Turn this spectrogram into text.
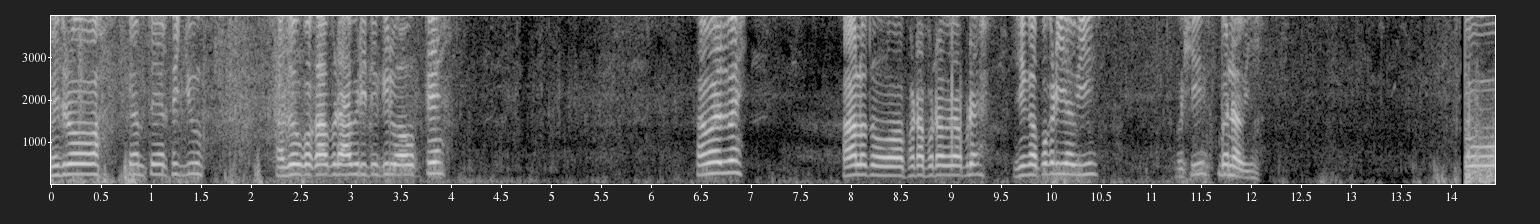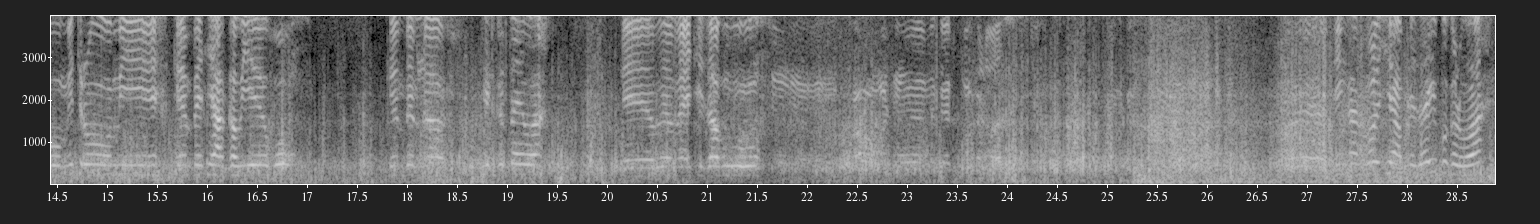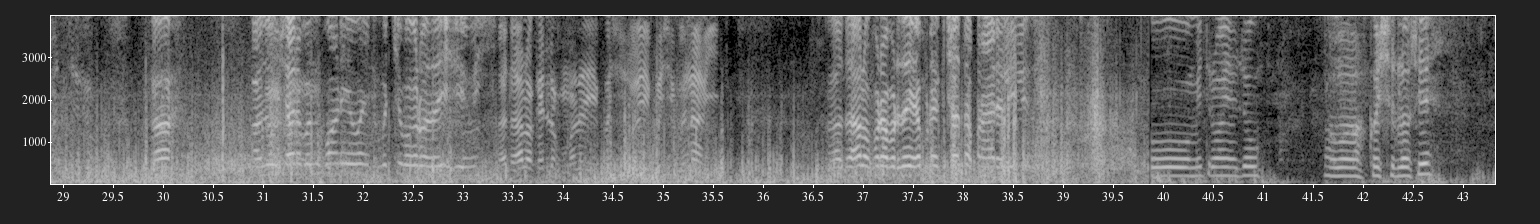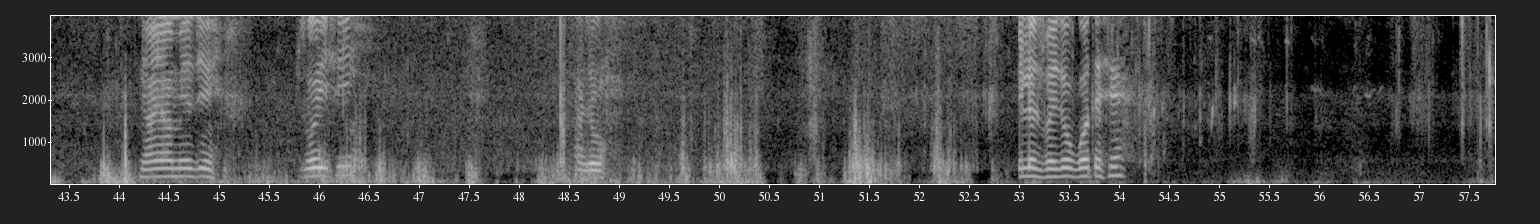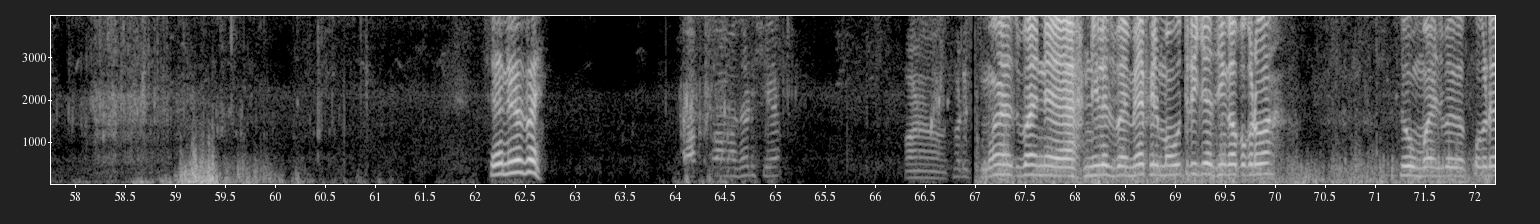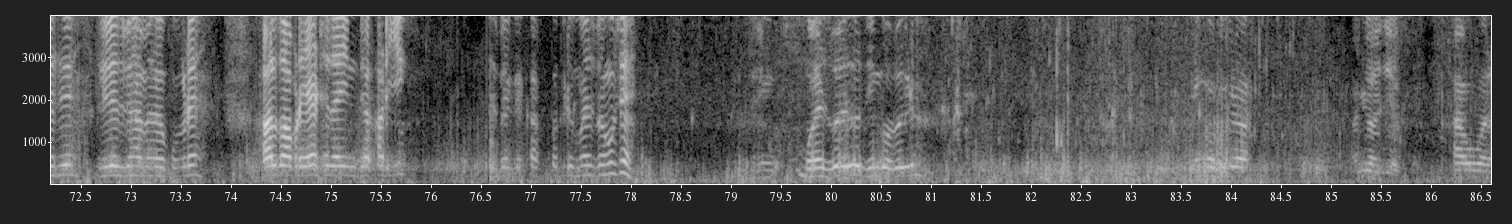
મિત્રો, કેમ તૈયાર થઈ ગયું? આ જવું કાકા, આપણે આવી રીતે કર્યું આ વખતે. હા, મહેશભાઈ? હાલો, તો ફટાફટ હવે આપણે ઝીંગા પકડી આવીએ. પછી બનાવીએ. મિત્રો અમે કેમ્પેથી આગાવીએ બહુ કેમ્પ એમને ફીટ કરતા આવ્યા ને હવે અમે અહીંથી જાવું ખાવા માટે અમે કંઈક પકડવા ઝીંગા મળશે આપણે જઈ પકડવા. હા. આ જો સારા બધું પાણી હોય તો મચ્છી પકડવા જઈએ છીએ અમે. હા હાલો કેટલુંક મળે પછી જોઈએ પછી બનાવીએ. હા તો હાલો ફટાફટ જઈએ આપણે એક છાતા પણ હારે લઈ લીધી તો મિત્રો અહીંયા જોઉં આમાં કચરો છે. ને અહીંયા અમે જે જોઈ છી. આ જો. નિલેશભાઈ જો ગોતે છે. એ થોડીક મહેશભાઈ ને નીલેશભાઈ મહેફિલમાં ઉતરી ગયા ઝીંગા પકડવા. જો મહેશભાઈ પકડે છે લીલેશભાઈ અમે પકડે. હાલ તો આપણે હેઠે જઈને દેખાડીએ. મહેશભાઈ કે કાંક પકડ્યું. મહેશભાઈ શું છે? મહેશભાઈ તો ઝીંગો પકડ્યો. ઝીંગો પકડ્યો. હા ઉપર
